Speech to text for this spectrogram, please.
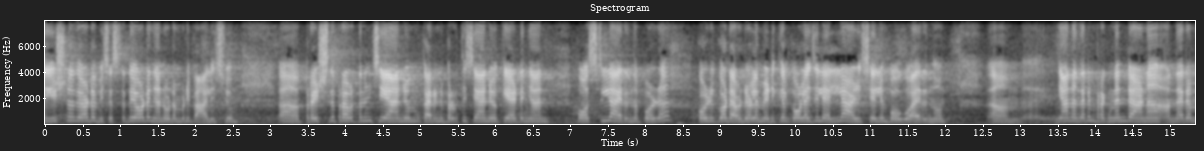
തീക്ഷ്ണതയോടെ വിശ്വസ്തയോടെ ഞാൻ ഉടമ്പടി പാലിച്ചും. പ്രേക്ഷിത പ്രവർത്തനം ചെയ്യാനും കരണ്ട് പ്രവൃത്തി ചെയ്യാനും ഒക്കെ ആയിട്ട് ഞാൻ ഹോസ്റ്റലിലായിരുന്നപ്പോൾ കോഴിക്കോട് അവിടെയുള്ള മെഡിക്കൽ കോളേജിൽ എല്ലാ ആഴ്ചയിലും പോകുമായിരുന്നു. ഞാൻ അന്നേരം പ്രഗ്നന്റ് ആണ്. അന്നേരം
